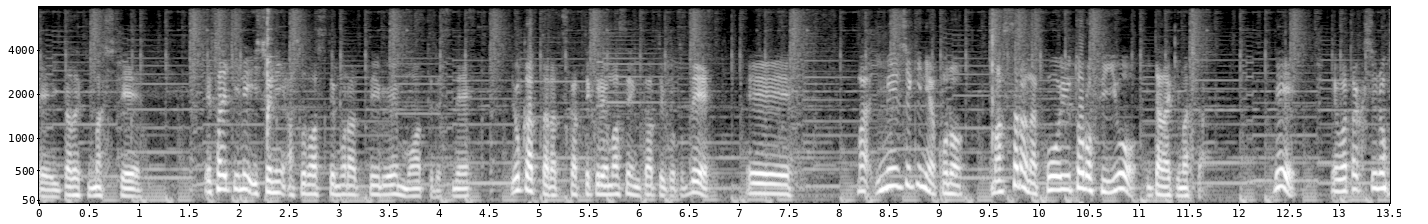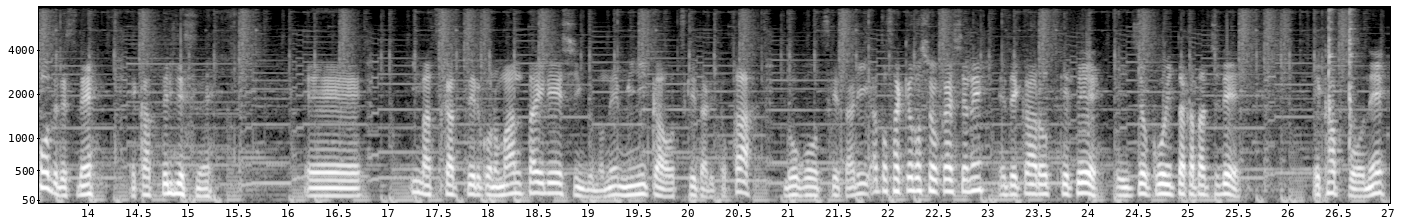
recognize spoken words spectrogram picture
えー、いただきまして、最近ね、一緒に遊ばせてもらっている縁もあってですね、よかったら使ってくれませんかということで、えー、まあ、イメージ的にはこのまっさらなこういうトロフィーをいただきました。で、私の方でですね、勝手にですね、えー、今使っているこの満体レーシングのね、ミニカーをつけたりとか、ロゴをつけたり、あと先ほど紹介したね、デカールをつけて、一応こういった形で、カップをね、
